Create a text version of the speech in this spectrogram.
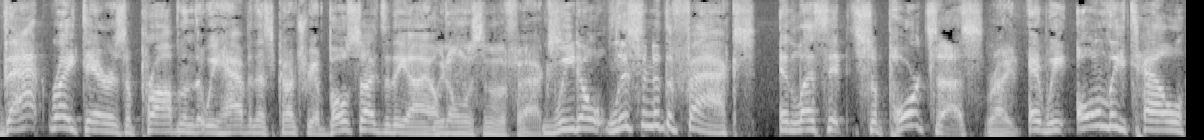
that right there is a problem that we have in this country on both sides of the aisle. We don't listen to the facts. we don't listen to the facts unless it supports us. Right. And we only tell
